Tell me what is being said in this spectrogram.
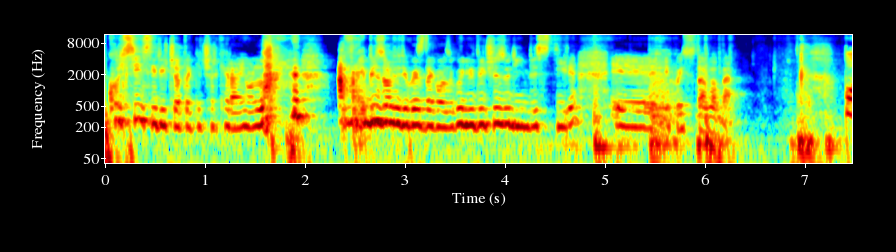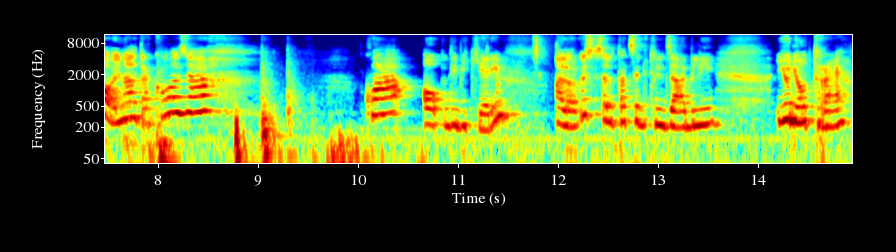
qualsiasi ricetta che cercherai online avrai bisogno di questa cosa, quindi ho deciso di investire e, e questa vabbè. Poi un'altra cosa, qua ho dei bicchieri. Allora, queste sono le tazze riutilizzabili, io ne ho tre,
